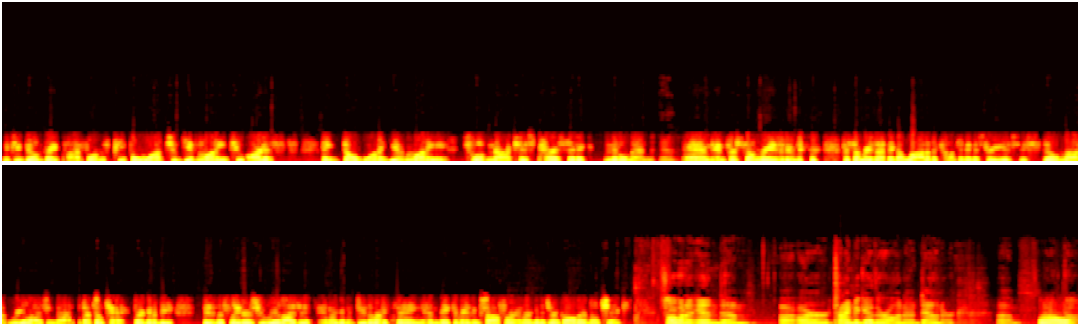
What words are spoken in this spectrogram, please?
if you build great platforms. People want to give money to artists. They don't want to give money to obnoxious parasitic middlemen. Yeah. And and for some reason for some reason I think a lot of the content industry is, is still not realizing that. But that's okay. They're gonna be business leaders who realize it and are gonna do the right thing and make amazing software and are gonna drink all their milkshake. So I want to end um, our time together on a downer. Um, oh,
